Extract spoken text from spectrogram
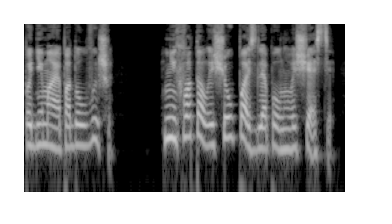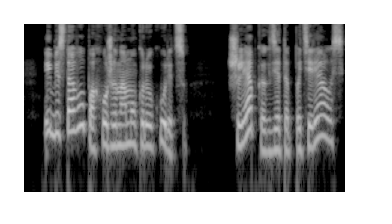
поднимая подол выше. Не хватало еще упасть для полного счастья. И без того похоже на мокрую курицу. Шляпка где-то потерялась,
